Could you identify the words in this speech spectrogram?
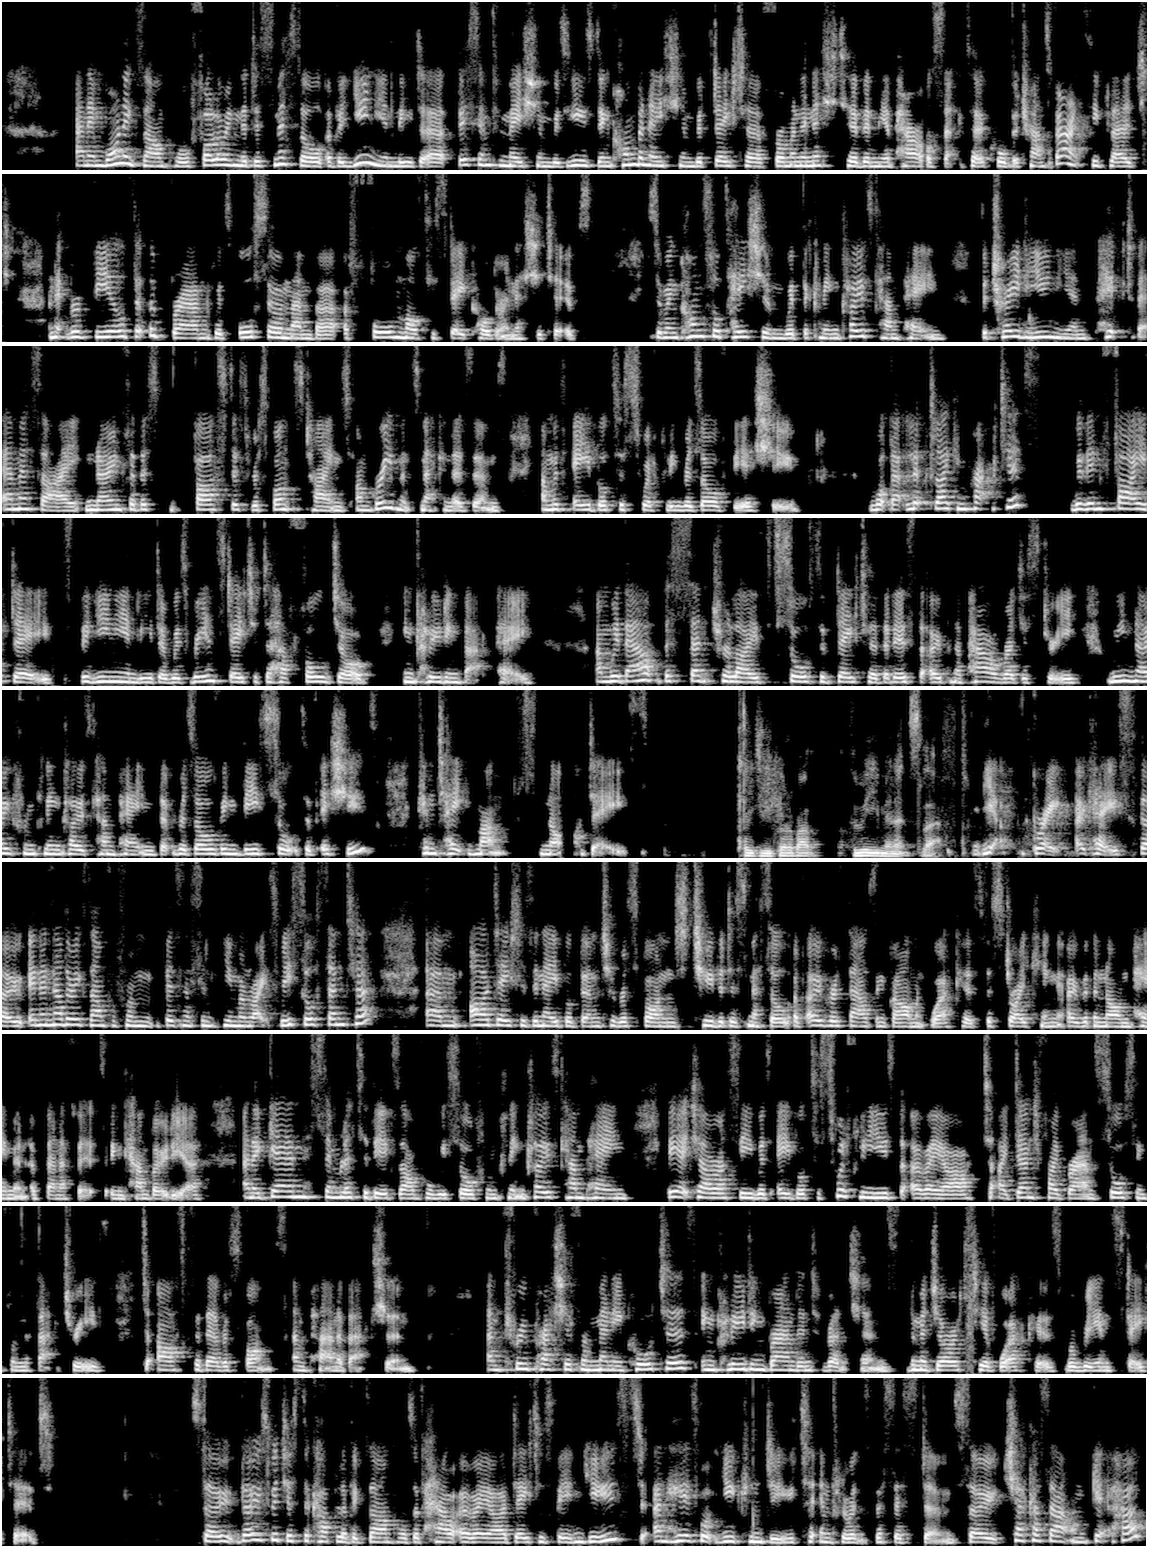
And in one example, following the dismissal of a union leader, this information was used in combination with data from an initiative in the apparel sector called the Transparency Pledge, and it revealed that the brand was also a member of four multi-stakeholder initiatives, so in consultation with the Clean Clothes campaign, the trade union picked the MSI known for the fastest response times on grievance mechanisms and was able to swiftly resolve the issue. What that looked like in practice within five days, the union leader was reinstated to her full job, including back pay. And without the centralized source of data that is the Open Apparel Registry, we know from Clean Clothes Campaign that resolving these sorts of issues can take months, not days. Katie, you've got about three minutes left. Yeah, great. Okay, so in another example from Business and Human Rights Resource Centre, um, our data has enabled them to respond to the dismissal of over a thousand garment workers for striking over the non-payment of benefits in Cambodia. And again, similar to the example we saw from Clean Clothes campaign, HRRC was able to swiftly use the OAR to identify brands sourcing from the factories to ask for their response and plan of action and through pressure from many quarters, including brand interventions, the majority of workers were reinstated. So those were just a couple of examples of how OAR data is being used. And here's what you can do to influence the system. So check us out on GitHub,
